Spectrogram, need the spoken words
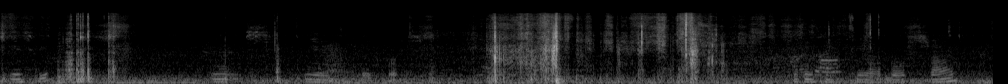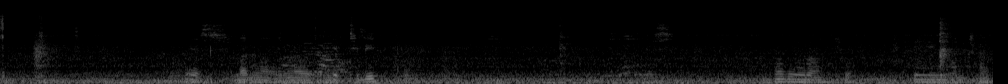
You can see. Yeah, it's nearly complete for this one. You can compare both sides. Yes, but now you know bit. Yes. Moving on to finish one time.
